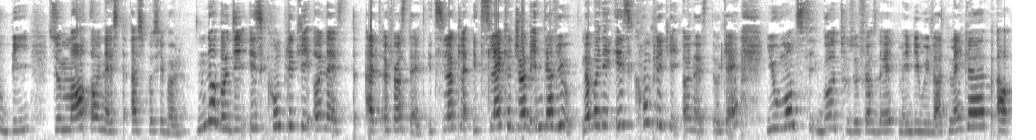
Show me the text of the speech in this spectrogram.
to be the more honest as possible. Nobody is completely honest at a first date. It's like, it's like a job interview. Nobody is completely honest, okay? You won't go to the first date maybe without makeup or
